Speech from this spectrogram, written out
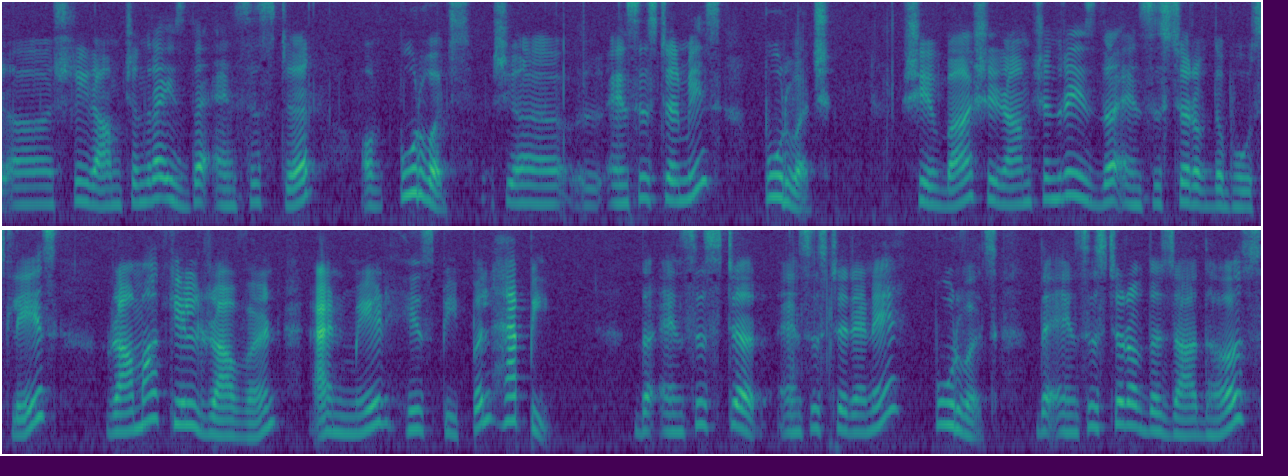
uh, Sri Ramchandra is the ancestor of Purvaj uh, ancestor means Purvaj Shivba, Sri Ramchandra is the ancestor of the Bhosles. Rama killed Ravan and made his people happy. The ancestor, ancestor यानी Purvas, the ancestor of the Zadhavs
